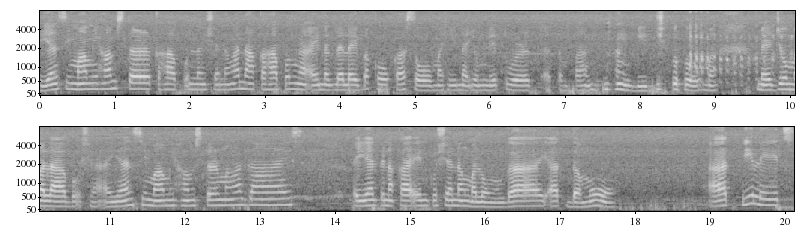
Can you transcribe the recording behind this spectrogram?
Ayan si mami hamster. Kahapon lang siya nanganak. Kahapon nga ay nagla-live ako kaso mahina yung network at ang pangit ng video. Medyo malabo siya. Ayan si mami hamster mga guys. Ayan pinakain ko siya ng malunggay at damo. At pellets.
